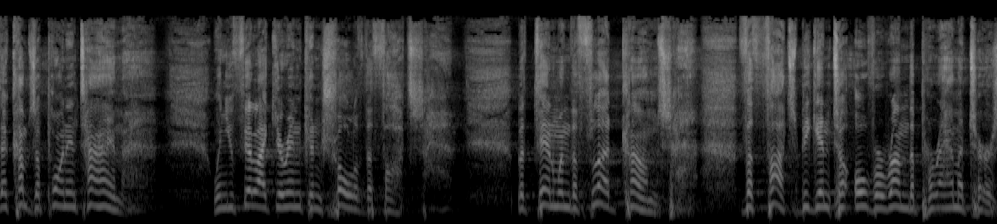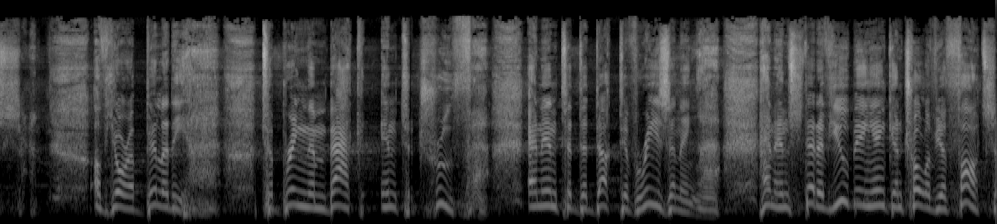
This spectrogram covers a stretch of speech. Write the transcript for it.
There comes a point in time when you feel like you're in control of the thoughts. But then when the flood comes, the thoughts begin to overrun the parameters of your ability to bring them back into truth and into deductive reasoning. And instead of you being in control of your thoughts,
